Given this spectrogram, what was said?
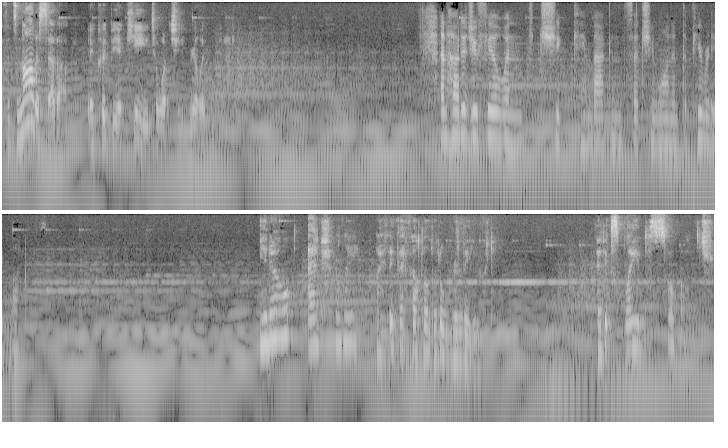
If it's not a setup, it could be a key to what she really wanted. And how did you feel when she came back and said she wanted the puberty blockers? You know, actually, I think I felt a little relieved. It explained so much.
